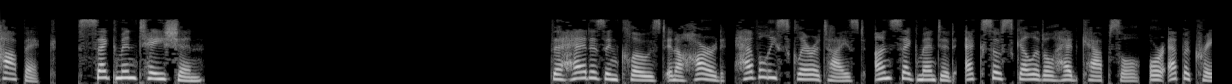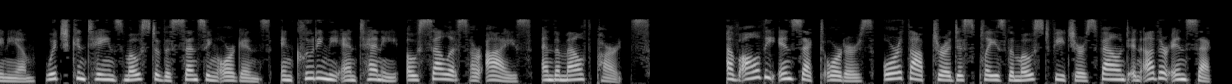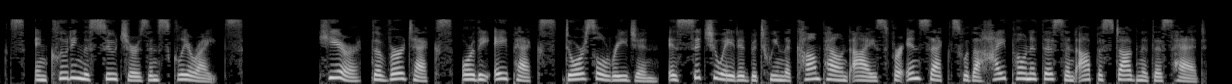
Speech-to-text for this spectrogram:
Topic. Segmentation The head is enclosed in a hard, heavily sclerotized, unsegmented, exoskeletal head capsule, or epicranium, which contains most of the sensing organs, including the antennae, ocellus or eyes, and the mouthparts. Of all the insect orders, Orthoptera displays the most features found in other insects, including the sutures and sclerites. Here, the vertex, or the apex dorsal region, is situated between the compound eyes for insects with a hypognathous and opisthognathous head.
